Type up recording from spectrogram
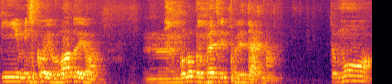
і міською владою було би безвідповідально. Тому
